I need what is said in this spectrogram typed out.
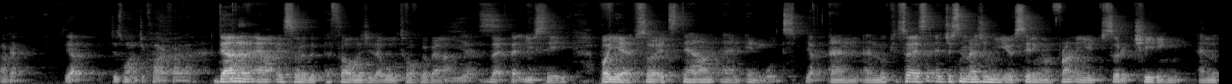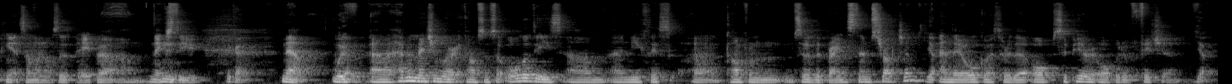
Okay. Yeah. Just wanted to clarify that. Down and out is sort of the pathology that we'll talk about. Yes. That, that you see, but yeah, so it's down and inwards. Yep. And and look, so it's, just imagine you're sitting on front and you're sort of cheating and looking at someone else's paper um, next to you. Okay. Now, we uh, haven't mentioned where it comes from. So all of these um, uh, nucleus uh, come from sort of the brainstem structure, Yep. and they all go through the orb- superior orbital fissure. Yep.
